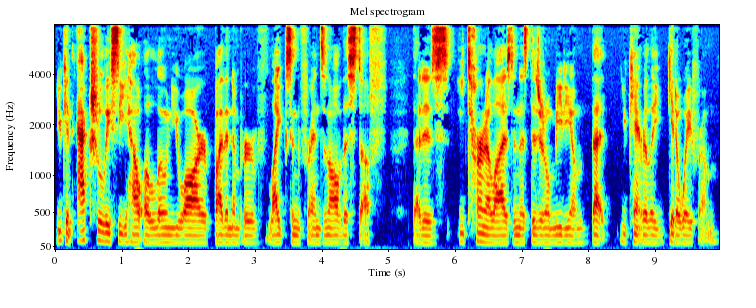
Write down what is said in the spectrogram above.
you can actually see how alone you are by the number of likes and friends and all of this stuff that is eternalized in this digital medium that you can't really get away from.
